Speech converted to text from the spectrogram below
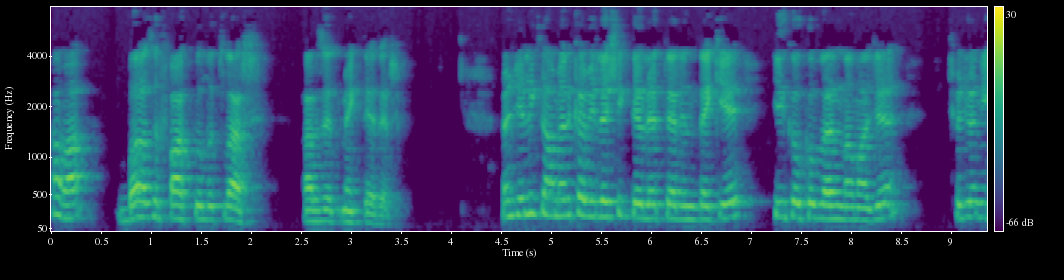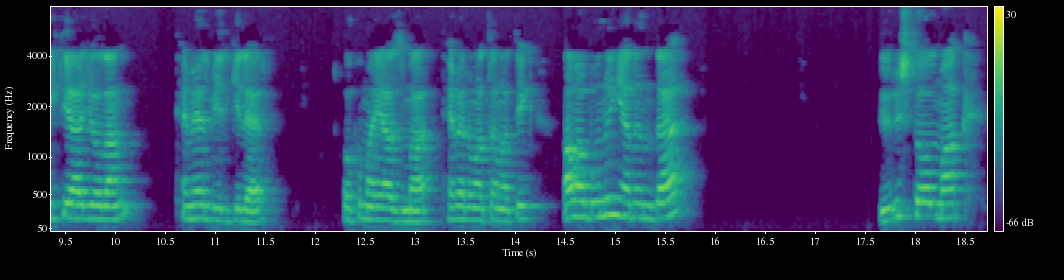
Ama bazı farklılıklar arz etmektedir. Öncelikle Amerika Birleşik Devletleri'ndeki ilkokulların amacı çocuğun ihtiyacı olan temel bilgiler, okuma yazma, temel matematik ama bunun yanında dürüst olmak,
